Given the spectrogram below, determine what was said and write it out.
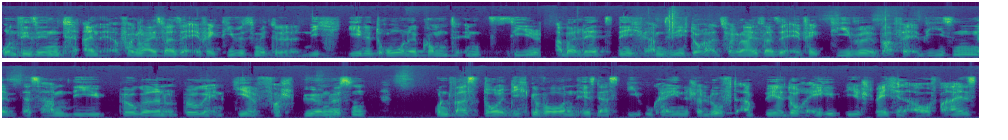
Und sie sind ein vergleichsweise effektives Mittel. Nicht jede Drohne kommt ins Ziel, aber letztlich haben sie sich doch als vergleichsweise effektive Waffe erwiesen. Das haben die Bürgerinnen und Bürger in Kiew verspüren müssen. Und was deutlich geworden ist, dass die ukrainische Luftabwehr doch erhebliche Schwächen aufweist.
